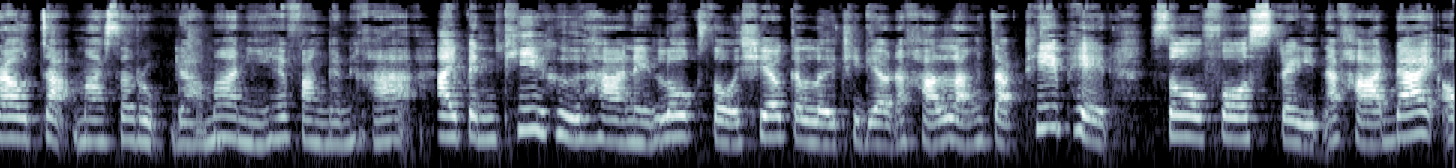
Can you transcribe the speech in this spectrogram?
เราจะมาสรุปดราม่านี้ให้ฟังกันค่ะกลายเป็นที่ฮือฮาในโลกโซเชียลกันเลยทีเดียวนะคะ หลังจากที่เพจ s o f o Street นะคะ ได้อ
